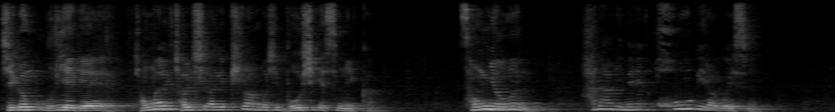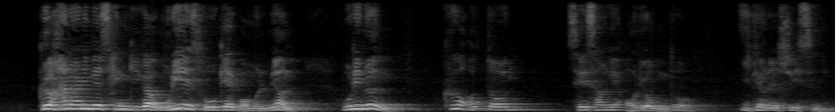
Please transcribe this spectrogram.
지금 우리에게 정말 절실하게 필요한 것이 무엇이겠습니까? 성령은 하나님의 호흡이라고 했습니다. 그 하나님의 생기가 우리의 속에 머물면 우리는 그 어떤 세상의 어려움도 이겨낼 수 있습니다.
